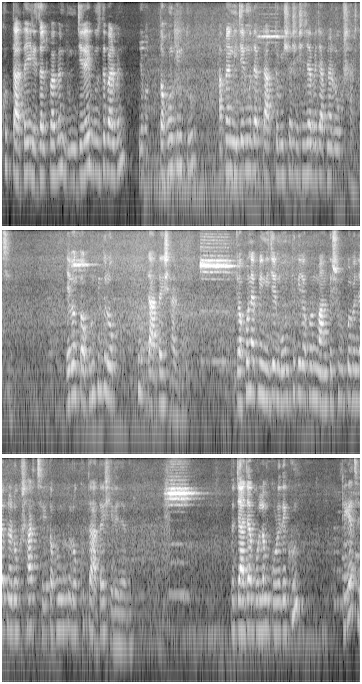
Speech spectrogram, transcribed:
খুব তাড়াতাড়ি রেজাল্ট পাবেন নিজেরাই বুঝতে পারবেন। যে তখন কিন্তু আপনার নিজের মধ্যে একটা আত্মবিশ্বাস এসে যাবে যে আপনার রোগ সারছে। এবং তখন কিন্তু রোগ খুব তাড়াতাড়ি সারবে। যখন আপনি নিজের মন থেকে যখন মানতে শুরু করবেন যে আপনার রোগ সারছে, তখন কিন্তু রোগ খুব তাড়াতাড়ি সেরে যাবে। তো যা যা বললাম করে দেখুন, ঠিক আছে?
